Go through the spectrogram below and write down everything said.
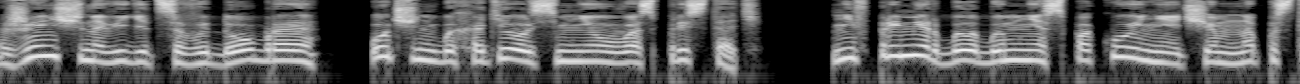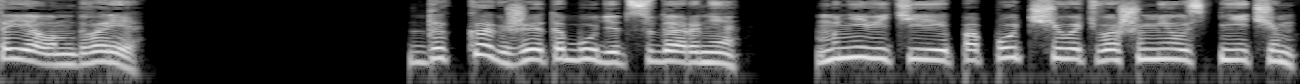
Женщина, видится, вы добрая, очень бы хотелось мне у вас пристать. Не в пример было бы мне спокойнее, чем на постоялом дворе. Да как же это будет, сударыня? Мне ведь и попотчевать вашу милость нечем,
